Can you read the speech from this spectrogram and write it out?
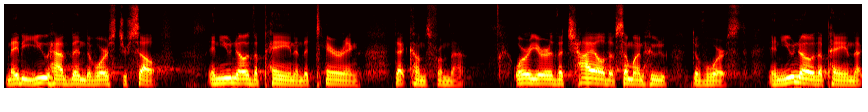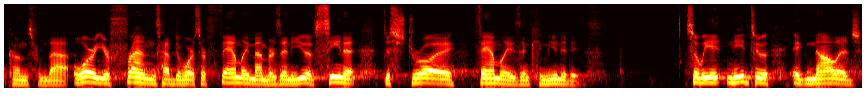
Maybe you have been divorced yourself, and you know the pain and the tearing that comes from that. Or you're the child of someone who divorced, and you know the pain that comes from that. Or your friends have divorced, or family members, and you have seen it destroy families and communities. So we need to acknowledge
